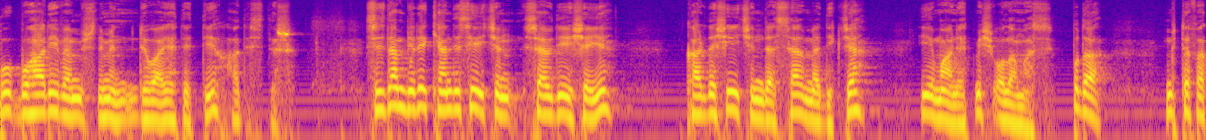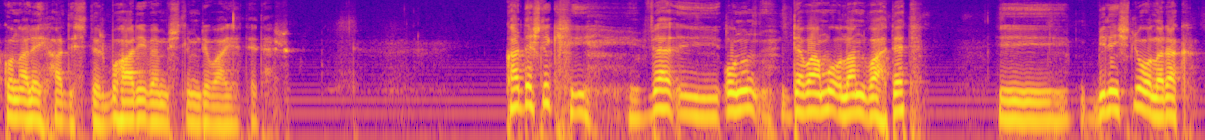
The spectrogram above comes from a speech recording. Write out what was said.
Bu Buhari ve Müslim'in rivayet ettiği hadistir. Sizden biri kendisi için sevdiği şeyi kardeşi için de sevmedikçe iman etmiş olamaz. Bu da müttefakun aleyh hadistir. Buhari ve Müslim rivayet eder. Kardeşlik ve e, onun devamı olan vahdet e, bilinçli olarak e,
